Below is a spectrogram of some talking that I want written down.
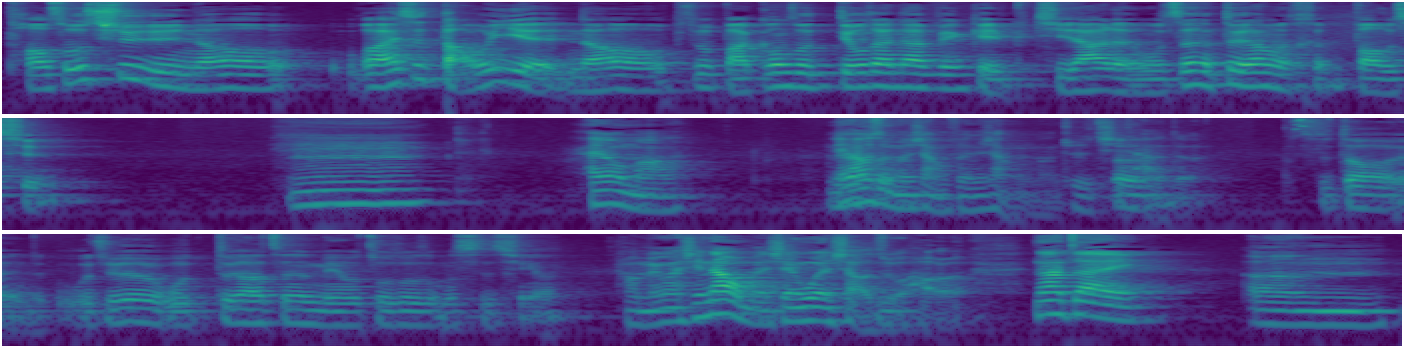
跑出去，然后我还是导演，然后就把工作丢在那边给其他人，我真的对他们很抱歉。嗯，还有吗？你还有什么想分享的吗？就是其他的？不知道哎，我觉得我对他真的没有做错什么事情啊。好，没关系，那我们先问小组好了。那在嗯。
